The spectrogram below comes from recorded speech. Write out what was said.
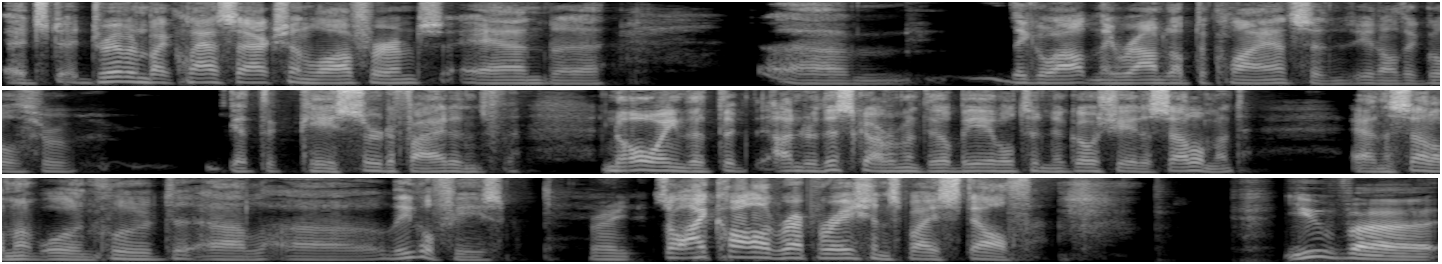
It's driven by class action law firms and uh, um, they go out and they round up the clients and you know they go through get the case certified and knowing that the, under this government they'll be able to negotiate a settlement and the settlement will include uh, uh, legal fees. Right. So i call it reparations by stealth. You've uh,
